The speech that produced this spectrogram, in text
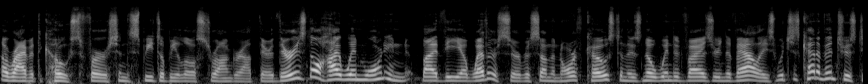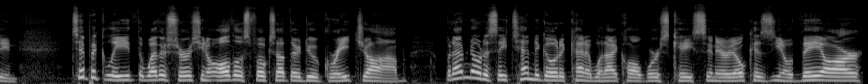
arrive at the coast first, and the speeds will be a little stronger out there. There is no high wind warning by the uh, Weather Service on the north coast, and there's no wind advisory in the valleys, which is kind of interesting. Typically, the Weather Service, you know, all those folks out there do a great job, but I've noticed they tend to go to kind of what I call worst case scenario because you know they are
